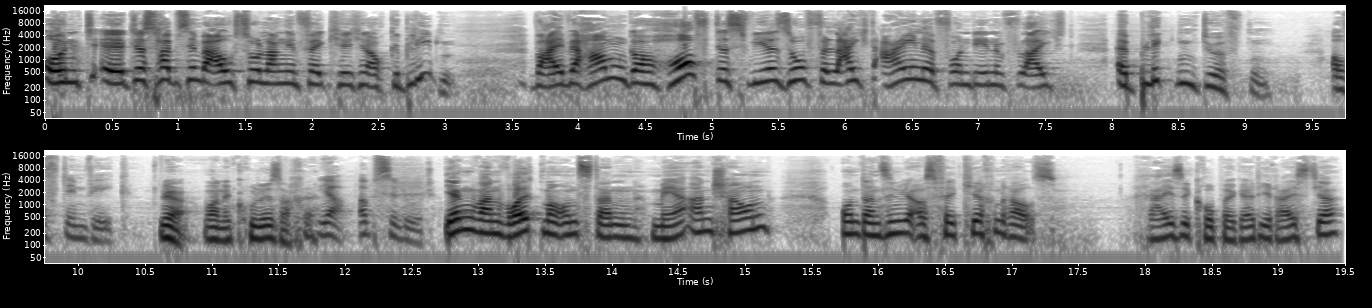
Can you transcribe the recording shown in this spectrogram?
Und äh, deshalb sind wir auch so lange in Feldkirchen auch geblieben. Weil wir haben gehofft, dass wir so vielleicht eine von denen vielleicht erblicken dürften auf dem Weg. Ja, war eine coole Sache. Ja, absolut. Irgendwann wollten wir uns dann mehr anschauen und dann sind wir aus Feldkirchen raus. Reisegruppe, gell, die reist ja.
